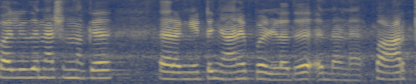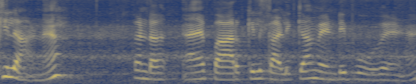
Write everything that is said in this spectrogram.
ഫലൂദ നാഷൻ എന്നൊക്കെ ഇറങ്ങിയിട്ട് ഞാനിപ്പോൾ ഉള്ളത് എന്താണ് പാർക്കിലാണ്. കണ്ടോ? ഞാൻ പാർക്കിൽ കളിക്കാൻ വേണ്ടി പോവുകയാണ്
